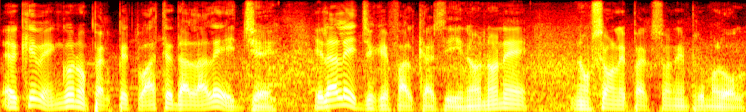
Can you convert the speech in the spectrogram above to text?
eh, che vengono perpetuate dalla legge. È la legge che fa il casino, non, è, non sono le persone in primo luogo.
